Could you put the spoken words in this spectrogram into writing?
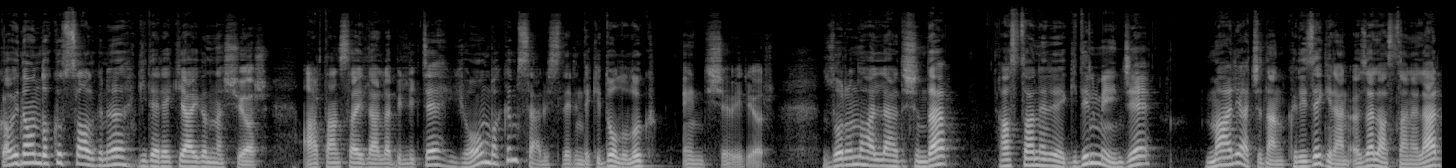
Covid-19 salgını giderek yaygınlaşıyor. Artan sayılarla birlikte yoğun bakım servislerindeki doluluk endişe veriyor. Zorunlu haller dışında hastanelere gidilmeyince mali açıdan krize giren özel hastaneler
